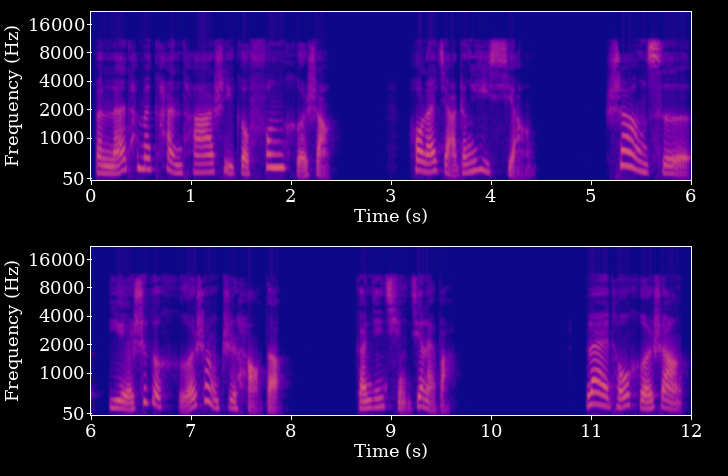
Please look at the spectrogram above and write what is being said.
本来他们看他是一个疯和尚，后来贾政一想，上次也是个和尚治好的，赶紧请进来吧。赖头和尚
